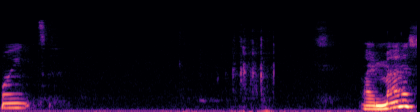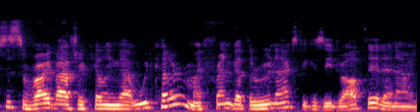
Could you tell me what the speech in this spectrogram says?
point. I managed to survive after killing that woodcutter. My friend got the rune axe because he dropped it, and I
